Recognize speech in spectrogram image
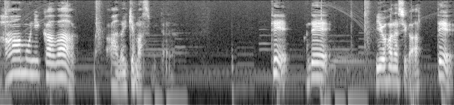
ハーモニカは、あの、いけますみたいな。で、で、いう話があって、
